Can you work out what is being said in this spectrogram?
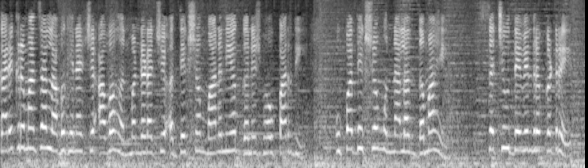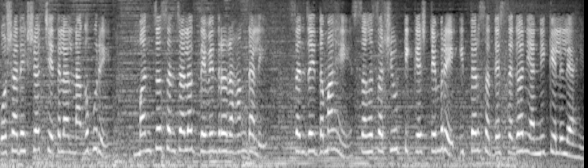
कार्यक्रमाचा लाभ घेण्याचे आवाहन मंडळाचे अध्यक्ष माननीय गणेशभाऊ पारदी उपाध्यक्ष मुन्नालाल दमाहे सचिव देवेंद्र कटरे कोषाध्यक्ष चेतलाल नागपुरे मंच संचालक देवेंद्र रहांगडाले संजय दमाहे सहसचिव टिकेश टेंबरे इतर सदस्यगण यांनी केलेले आहे.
